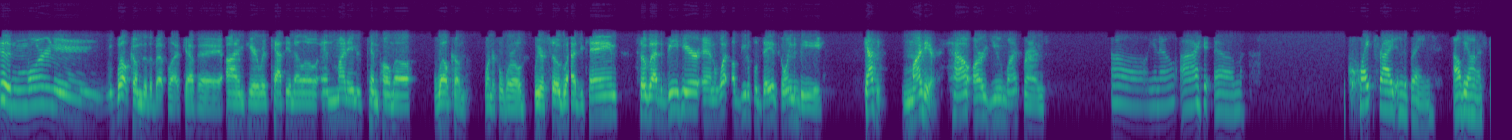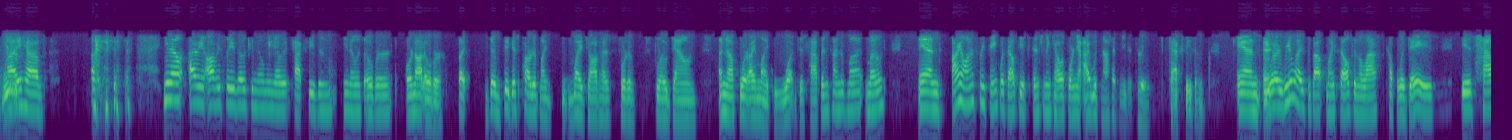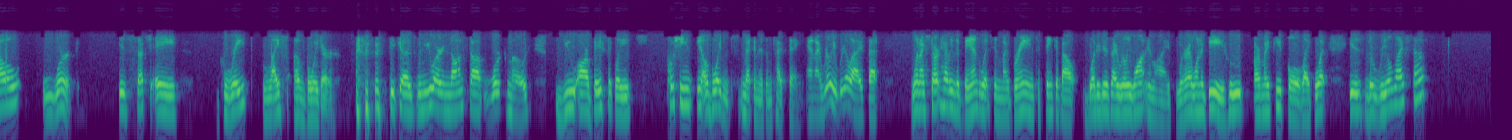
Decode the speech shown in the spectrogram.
Good morning. Welcome to the Best Life Cafe. I'm here with Kathy Anello, and my name is Tim Pomo. Welcome, wonderful world. We are so glad you came. So glad to be here, and what a beautiful day it's going to be. Kathy, my dear, how are you, my friend? Oh, you know, I am quite fried in the brain. I'll be honest. Weird. I have, you know, I mean, obviously, those who know me know that tax season, you know, is over or not over. But the biggest part of my my job has sort of slowed down enough where I'm like, what just happened, kind of mo- mode. And I honestly think without the extension in California, I would not have made it through tax season. And what I realized about myself in the last couple of days is how work is such a great life avoider. because when you are in nonstop work mode, you are basically pushing, you know, avoidance mechanism type thing. And I really realized that when I start having the bandwidth in my brain to think about what it is I really want in life, where I want to be, who are my people, like what is the real life stuff,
